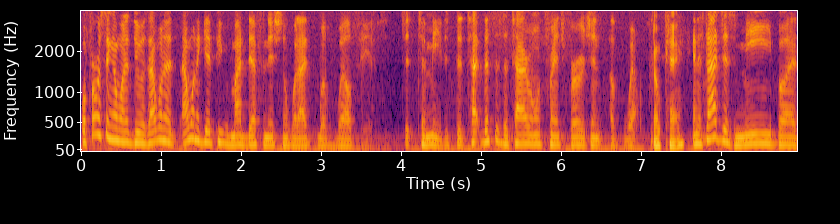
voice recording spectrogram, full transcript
Well, first thing I want to do is I want to I want to give people my definition of what I what wealth is. To, to me, the, the, this is a Tyrone French version of wealth. Okay. and it's not just me, but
